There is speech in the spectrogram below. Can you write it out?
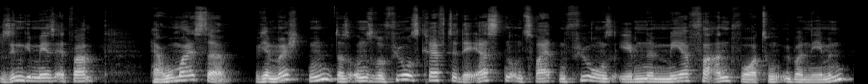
sinngemäß etwa, Herr Hohmeister, wir möchten, dass unsere Führungskräfte der ersten und zweiten Führungsebene mehr Verantwortung übernehmen,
